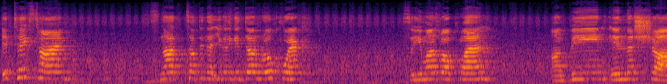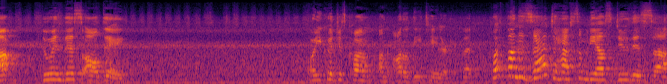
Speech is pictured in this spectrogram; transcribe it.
it takes time. It's not something that you're going to get done real quick. So you might as well plan on being in the shop doing this all day. Or you could just call an auto detailer. But what fun is that to have somebody else do this uh,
